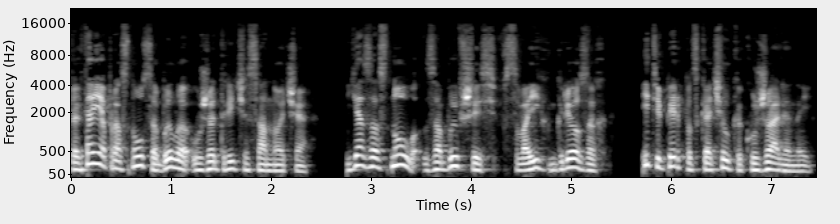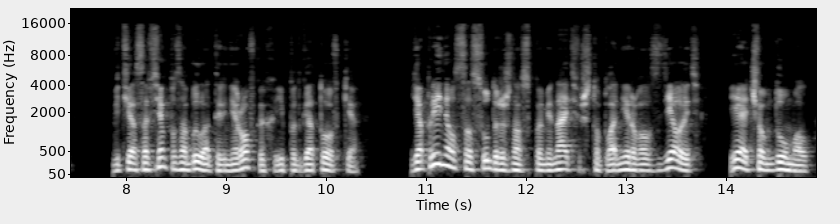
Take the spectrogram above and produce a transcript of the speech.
Когда я проснулся, было уже три часа ночи. Я заснул, забывшись в своих грезах, и теперь подскочил как ужаленный. Ведь я совсем позабыл о тренировках и подготовке. Я принялся судорожно вспоминать, что планировал сделать, и о чем думал.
